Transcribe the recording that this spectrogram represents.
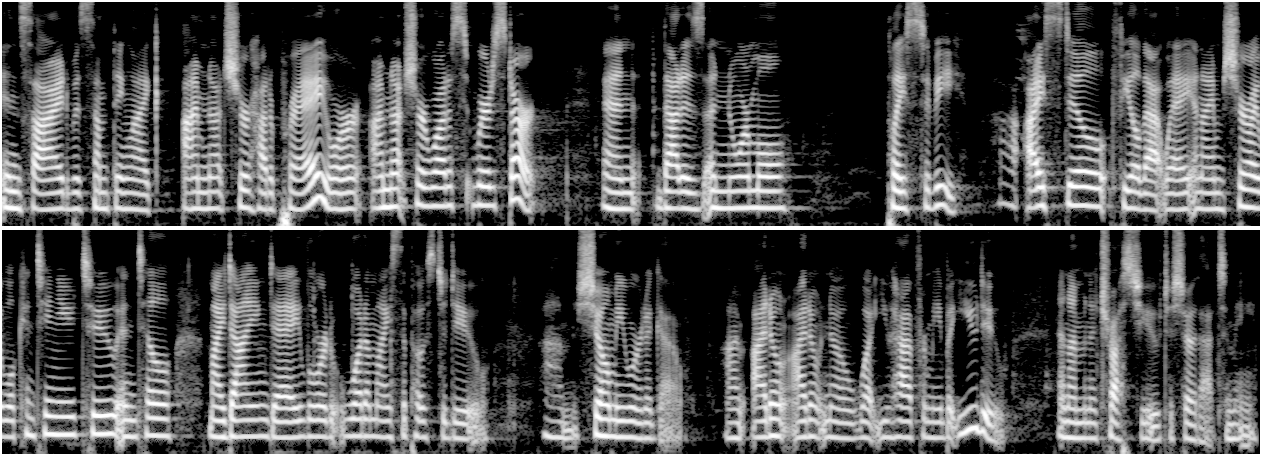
inside with something like, I'm not sure how to pray, or I'm not sure to, where to start. And that is a normal place to be. I still feel that way, and I'm sure I will continue to until my dying day. Lord, what am I supposed to do? Um, show me where to go. I, I, don't, I don't know what you have for me, but you do, and I'm going to trust you to show that to me.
